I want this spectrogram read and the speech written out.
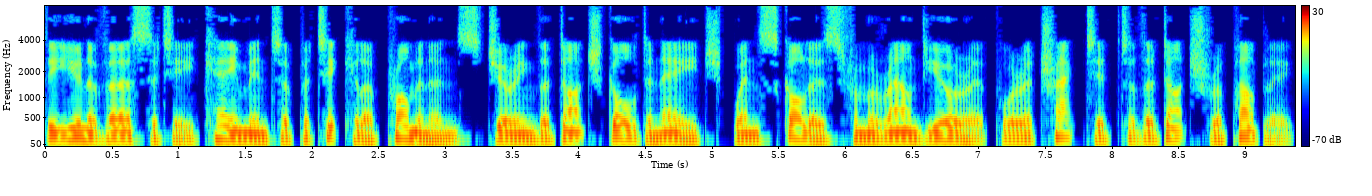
The university came into particular prominence during the Dutch Golden Age, when scholars from around Europe were attracted to the Dutch Republic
